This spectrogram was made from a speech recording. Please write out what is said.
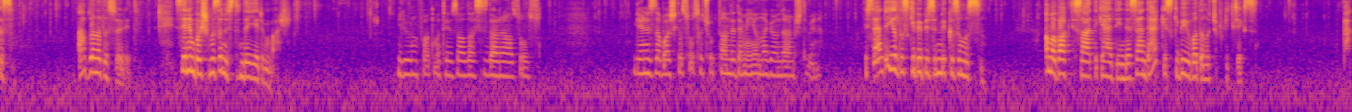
Kızım, ablana da söyledim. Senin başımızın üstünde yerin var. Biliyorum Fatma teyze Allah sizden razı olsun. Yerinizde başkası olsa çoktan dedemin yanına göndermişti beni. E sen de Yıldız gibi bizim bir kızımızsın. Ama vakti saati geldiğinde sen de herkes gibi yuvadan uçup gideceksin. Bak,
